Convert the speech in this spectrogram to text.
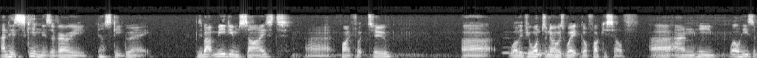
and his skin is a very dusky grey. He's about medium sized, uh, five foot two. Uh, well, if you want to know his weight, go fuck yourself. Uh, and he, well, he's a,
